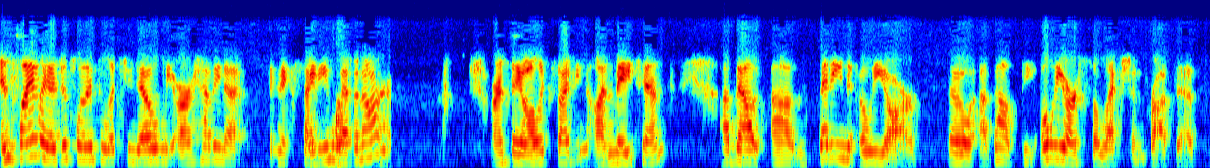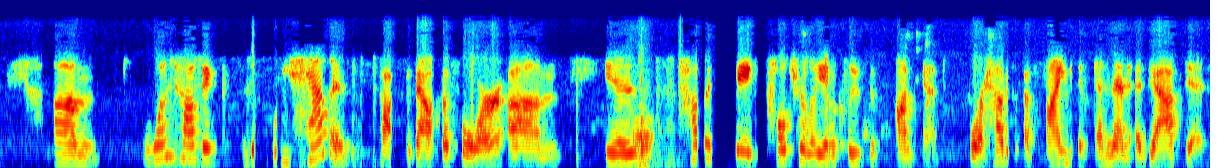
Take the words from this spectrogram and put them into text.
And finally, I just wanted to let you know we are having a, an exciting webinar aren't they all exciting, on May 10th about uh, vetting OER. So about the OER selection process. Um, one topic that we haven't talked about before um, is how to create culturally inclusive content or how to find it and then adapt it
